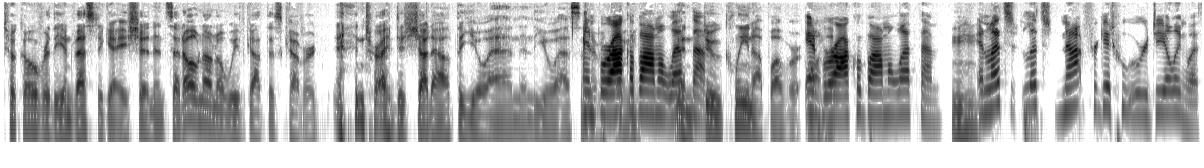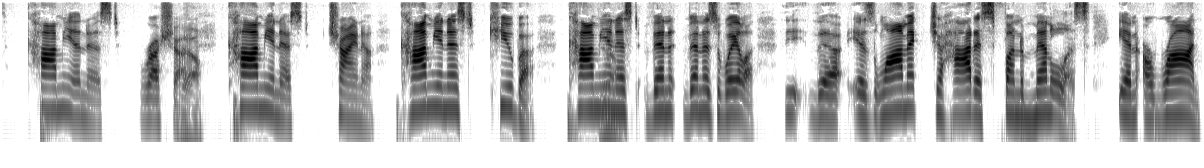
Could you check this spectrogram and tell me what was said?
took over the investigation and said, "Oh no, no, we've got this covered," and tried to shut out the UN and the U.S. and, And Barack Obama let and them. do cleanup over. and on it. Barack Obama let them. Mhm. And let's let's not forget who we're dealing with: communist Russia, Yeah. communist China, communist Cuba, communist Ven- Venezuela, the the Islamic jihadist fundamentalists in Iran.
